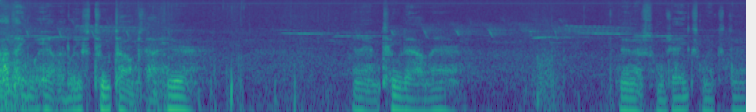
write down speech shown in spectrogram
I think least two toms down here, and then two down there. Then there's some jakes mixed in.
